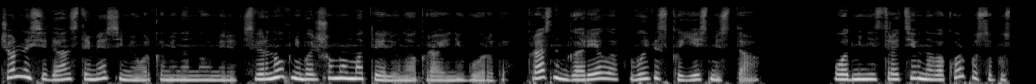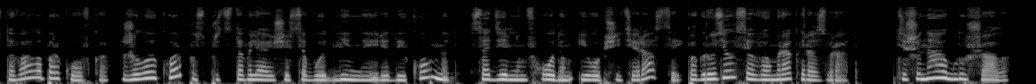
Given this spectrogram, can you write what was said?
Черный седан с тремя семерками на номере свернул к небольшому мотелю на окраине города. Красным горела вывеска «Есть места». У административного корпуса пустовала парковка. Жилой корпус, представляющий собой длинные ряды комнат с отдельным входом и общей террасой, погрузился во мрак и разврат. Тишина оглушала,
